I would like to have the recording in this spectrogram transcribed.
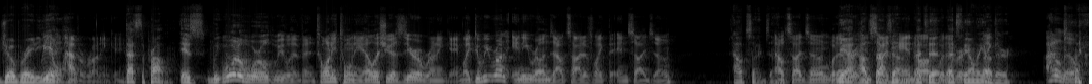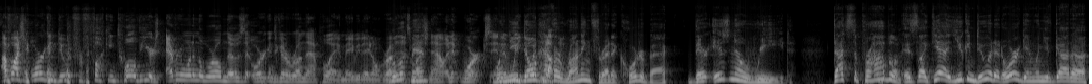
Joe Brady. We yeah, don't have a running game. that's the problem. Is we What a world we live in. 2020, LSU has zero running game. Like, do we run any runs outside of like the inside zone, outside zone? outside zone, whatever? yeah, outside inside zone. handoff, That's it. whatever? That's the only Like, other. I don't know. I've watched Oregon do it for fucking 12 years. Everyone in the world knows that Oregon's going to run that play. Maybe they don't run Well, it look, as much now, and it works. And when you do don't it have a running threat at quarterback, there is no read. That's the problem. It's like, yeah, you can do it at Oregon when you've got a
